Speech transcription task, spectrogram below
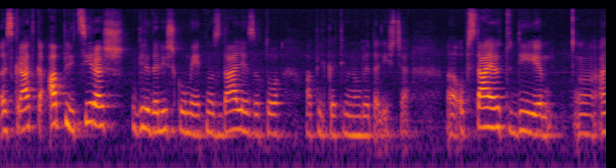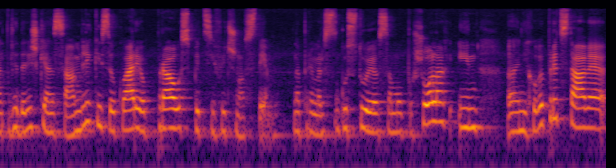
Skratka, apliciraš gledališko umetnost dalje za to aplikativno gledališče. Obstajajo tudi gledališki ansambli, ki se ukvarjajo prav specifično s tem. Naprimer, gostujejo samo po šolah in uh, njihove predstave,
